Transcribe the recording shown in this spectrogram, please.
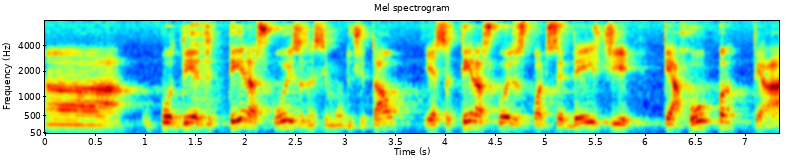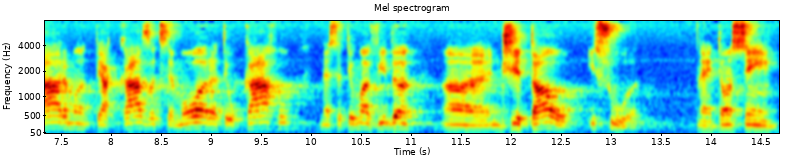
uh, o poder de ter as coisas nesse mundo digital, e essa ter as coisas pode ser desde ter a roupa, ter a arma, ter a casa que você mora, ter o carro, né? você ter uma vida uh, digital e sua. Né? Então, assim,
